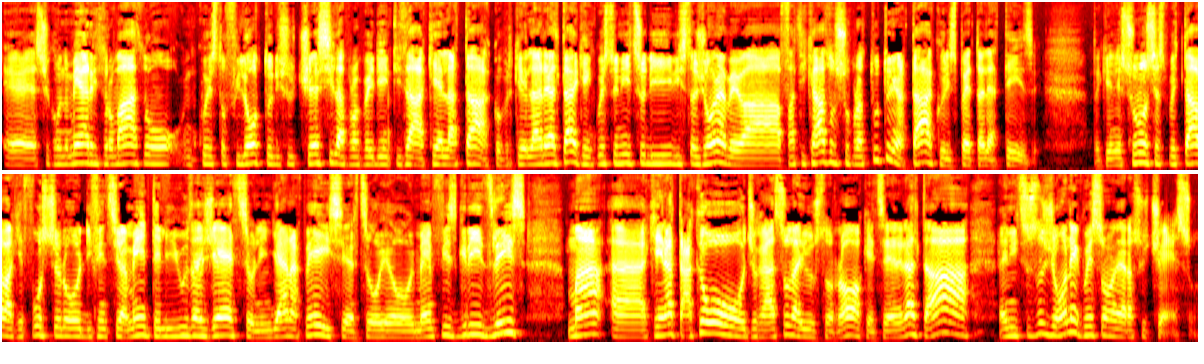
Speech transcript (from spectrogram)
Eh, secondo me ha ritrovato in questo filotto di successi la propria identità, che è l'attacco, perché la realtà è che in questo inizio di, di stagione aveva faticato soprattutto in attacco rispetto alle attese perché nessuno si aspettava che fossero difensivamente gli Utah Jets o gli Indiana Pacers o, i Memphis Grizzlies, ma eh, che in attacco giocassero da Houston Rockets. E in realtà a inizio stagione questo non era successo.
